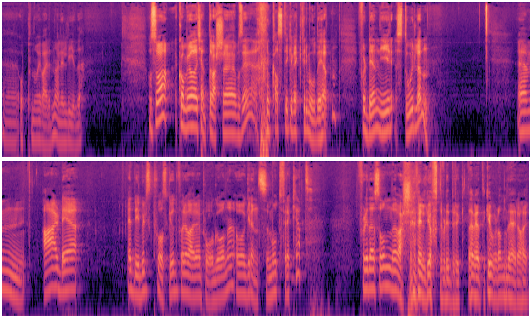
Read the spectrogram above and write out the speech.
eh, oppnå i verden, eller lide. Og så kommer jo det kjente verset si, Kast ikke vekk frimodigheten, for den gir stor lønn. Um, er det et bibelsk påskudd for å være pågående og grense mot frekkhet? Fordi det er sånn det verset veldig ofte blir brukt. Jeg vet ikke hvordan dere har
